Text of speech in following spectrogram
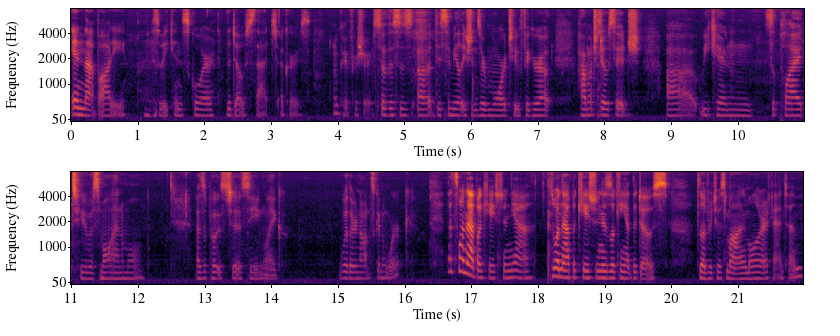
in that body Mhm. so we can score the dose that occurs. Okay, for sure. So this is uh, the simulations are more to figure out how much dosage uh, we can supply to a small animal, as opposed to seeing like whether or not it's going to work. That's one application, yeah. So one application is looking at the dose delivered to a small animal or a phantom.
